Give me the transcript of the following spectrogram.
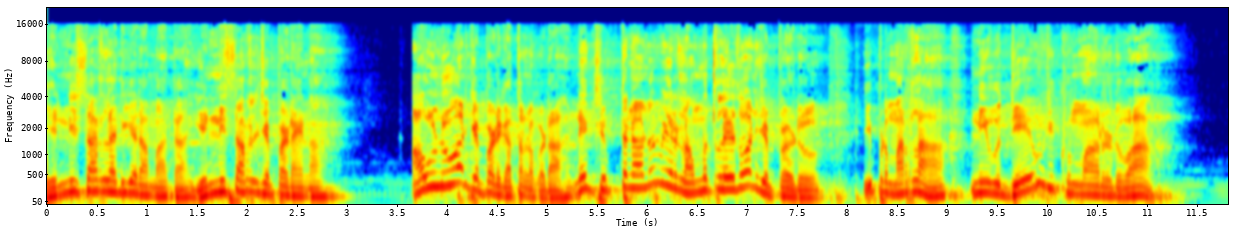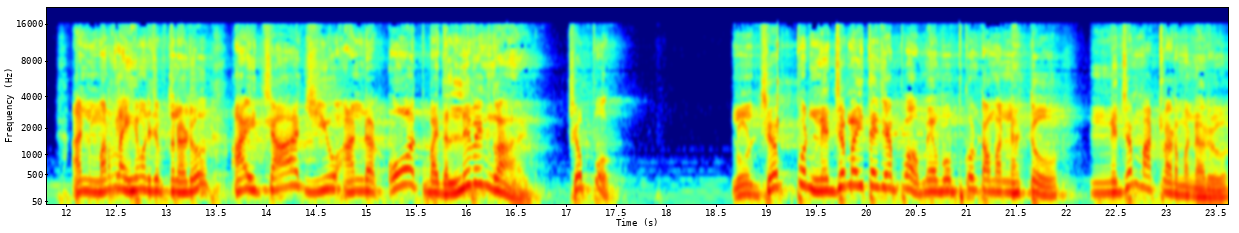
ఎన్నిసార్లు అడిగారు ఆ మాట? ఎన్నిసార్లు చెప్పాడు ఆయన? అవును అని చెప్పాడు గతంలో కూడా. నేను చెప్తున్నాను మీరు నమ్మట్లేదు అని చెప్పాడు. ఇప్పుడు మరలా నీవు దేవుడి కుమారుడువా? అండ్ మరలా ఏమని చెప్తున్నాడు? I charge you under oath by the living God చెప్పు. నువ్వు చెప్పు నిజమైతే చెప్పు. మేము ఒప్పుకుంటామన్నట్టు నిజం మాట్లాడమన్నారు.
